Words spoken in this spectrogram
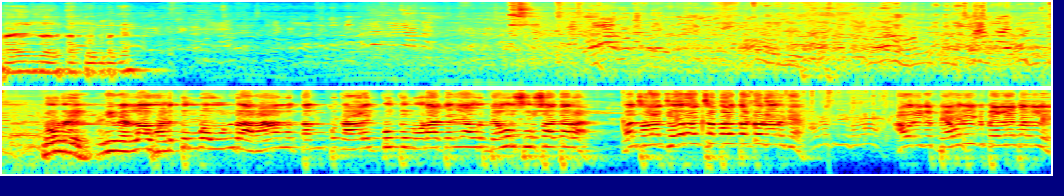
ಪ್ರಾಯೋಜಿತ ಬಗ್ಗೆ? ನೋಡ್ರಿ, ನೀವೆಲ್ಲ ಹೊಡೆ ತುಂಬ ಉಂಡು, ಆರಾಮ ತಂಪು ಗಾಳಿ ಕೂತು ನೋಡಾಕರಿ, ಅವ್ರು ಬೆವ್ರು ಸುರ್ಸಾತಾರ ಒಂದ್ಸಲ ಜೋರಾಗಿ ಚಪ್ಪಾಳೆ ತಟ್ಟೋಣ ಅವ್ರಿಗೆ. ಅವರಿಗೆ ಬೆವರಿಗೆ ಬೆಲೆ ಬರಲಿ.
